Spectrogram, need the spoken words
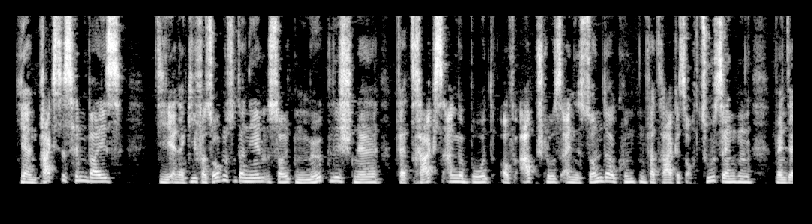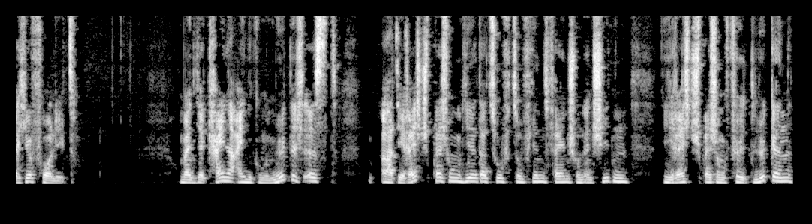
Hier ein Praxishinweis. Die Energieversorgungsunternehmen sollten möglichst schnell Vertragsangebot auf Abschluss eines Sonderkundenvertrages auch zusenden, wenn der hier vorliegt. Und wenn hier keine Einigung möglich ist, hat die Rechtsprechung hier dazu zu vielen Fällen schon entschieden. Die Rechtsprechung füllt Lücken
